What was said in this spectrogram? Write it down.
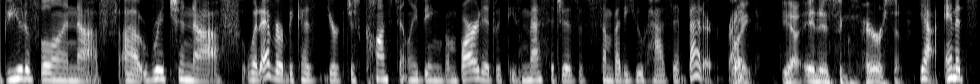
beautiful enough, uh, rich enough, whatever, because you're just constantly being bombarded with these messages of somebody who has it better, right? Right. Yeah. And it's a comparison, Yeah, and it's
